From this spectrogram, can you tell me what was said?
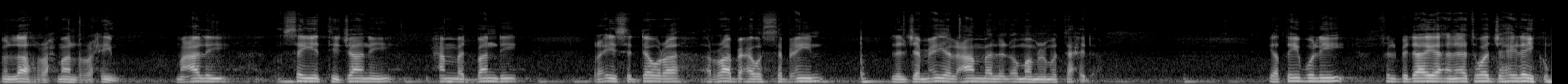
بسم الله الرحمن الرحيم. معالي السيد تيجاني محمد بندي رئيس الدورة الرابعة والسبعين للجمعية العامة للأمم المتحدة. يطيب لي في البداية أن أتوجه إليكم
